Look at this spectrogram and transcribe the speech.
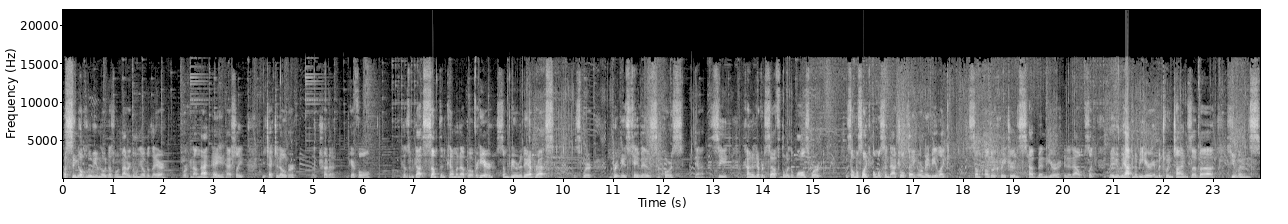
a single blue, even though it doesn't really matter going over there. Working on that. Hey, actually detected over. Like, try to be careful, because we've got something coming up over here. Some bearded Amprats. That's where Brittany's cave is, of course. Yeah, see? Kind of different stuff, the way the walls work. It's almost like almost a natural thing, or maybe like some other creatures have been here in and out. It's like maybe we happen to be here in between times of uh, humans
